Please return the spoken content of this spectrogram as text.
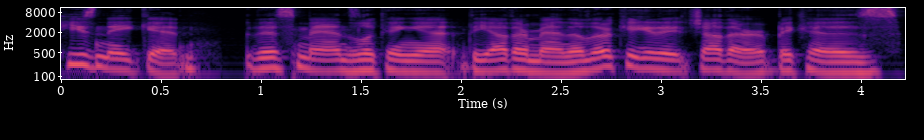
He's naked. This man's looking at the other man. They're looking at each other because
